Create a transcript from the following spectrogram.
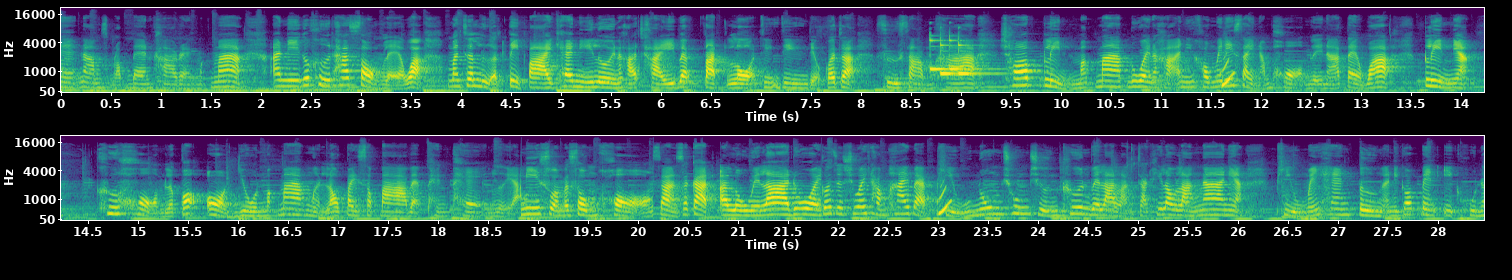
แนะนำสำหรับแบรนด์คาแรงมากๆ อันนี้ก็คือถ้าส่องแล้วอะ่ะมันจะเหลือติดปลายแค่นี้เลยนะคะ ใช้แบบตัดหลอดจริง ๆ เดี๋ยวก็จะซื้อซ้ำค่ะ ชอบกลิ่นมากๆด้วยนะคะ อันนี้เขาไม่ได้ใส่น้ำหอมเลยนะ แต่ว่ากลิ่นเนี่ย คือหอมแล้วก็อ่อนโยนมากๆ เหมือนเราไปสปาแบบแพงๆเลยอะมีส่วนผสมของสารสกัดอะโลเวล่าด้วย ก็จะช่วยทำให้แบบผิวนุ่มชุ่มชื้นขึ้น เวลาหลังจากที่เราล้างหน้าเนี่ยผิวไม่แห้งตึง อันนี้ก็เป็นอีกคุณ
